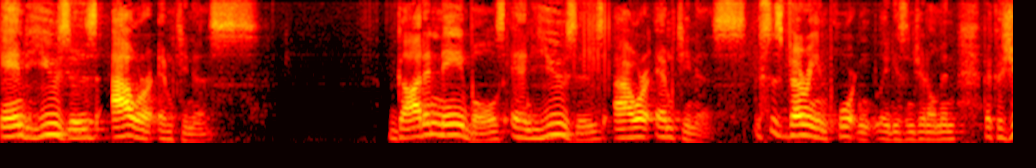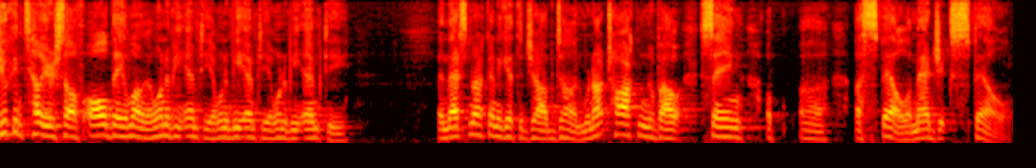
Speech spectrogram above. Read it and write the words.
and uses our emptiness. God enables and uses our emptiness. This is very important, ladies and gentlemen, because you can tell yourself all day long, I want to be empty, I want to be empty, I want to be empty. And that's not going to get the job done. We're not talking about saying a, uh, a spell, a magic spell.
